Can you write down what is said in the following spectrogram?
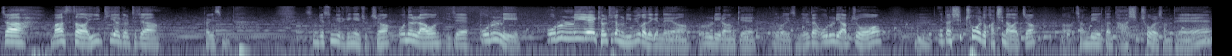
자 마스터 2티어 결투장 가겠습니다. 성재 승률이 굉장히 좋죠? 오늘 나온 이제 오를리 오를리의 결투장 리뷰가 되겠네요. 오를리랑 함께 가도록 하겠습니다. 일단 오를리 앞쪽 음, 일단 10초월도 같이 나왔죠? 어, 장비 일단 다 10초월 상태.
